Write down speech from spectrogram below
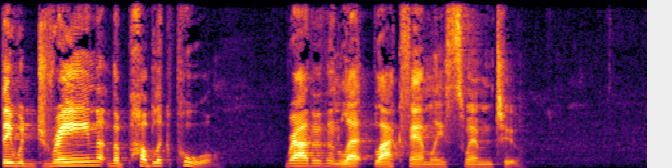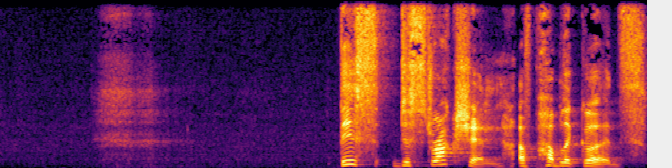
they would drain the public pool rather than let black families swim too. This destruction of public goods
